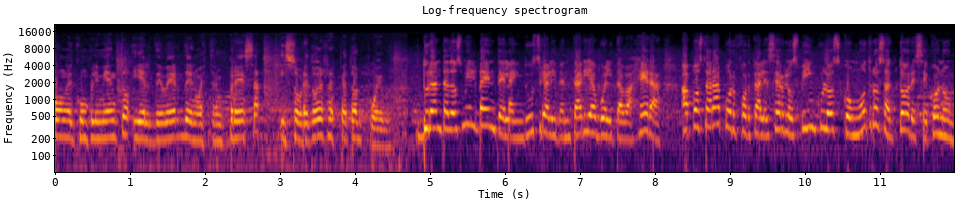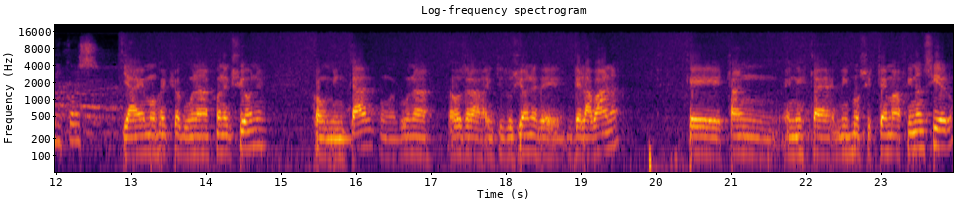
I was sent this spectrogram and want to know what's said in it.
con el cumplimiento y el deber de nuestra empresa y sobre todo el respeto al pueblo. Durante 2020, la industria alimentaria Vuelta Bajera apostará por fortalecer los vínculos con otros actores económicos. Ya hemos hecho algunas conexiones con Mincal, con algunas otras instituciones de, de La Habana que están en este mismo sistema financiero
